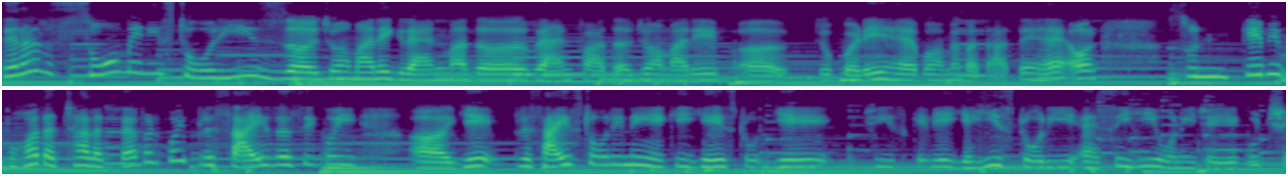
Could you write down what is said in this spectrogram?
there are so many stories जो हमारे ग्रैंड मदर ग्रैंड फादर जो हमारे uh, जो बड़े हैं वो हमें बताते हैं और सुन के भी बहुत अच्छा लगता है पर कोई प्रिसाइज ऐसी कोई आ, ये प्रिसाइज स्टोरी नहीं है कि ये ये चीज़ के लिए यही स्टोरी ऐसी ही होनी चाहिए। कुछ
